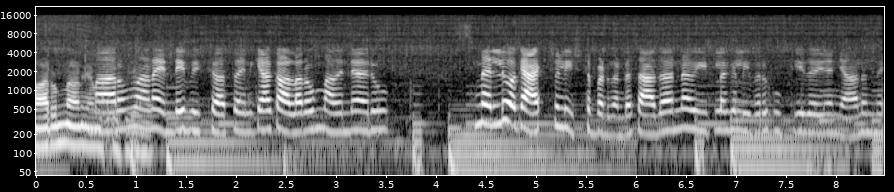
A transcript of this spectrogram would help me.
മാറുന്നതാണ് ഞാൻ മാറുമെന്നാണ് എന്റെ വിശ്വാസം. എനിക്ക് ആ കളറും അതിന്റെ ഒരു സ്മെല്ലും ഒക്കെ ആക്ച്വലി ഇഷ്ടപ്പെടുന്നുണ്ട്. സാധാരണ വീട്ടിലൊക്കെ ലിവർ കുക്ക് ചെയ്ത് കഴിഞ്ഞാൽ ഞാനൊന്നും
